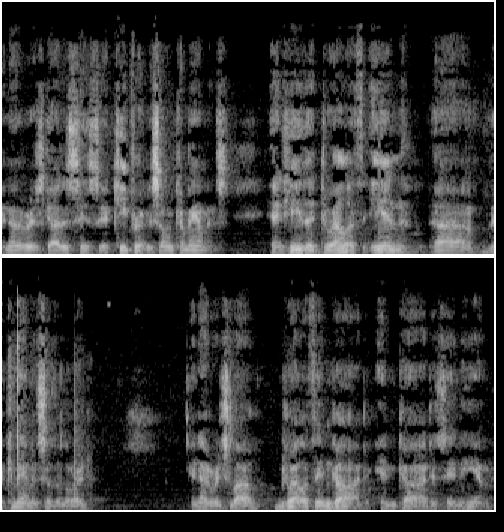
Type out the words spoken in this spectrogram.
In other words, God is his uh, keeper of his own commandments. And he that dwelleth in uh, the commandments of the Lord, in other words, love, dwelleth in God, and God is in him.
